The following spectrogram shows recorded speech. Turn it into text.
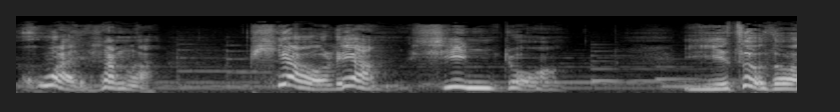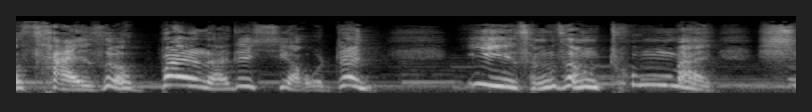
换上了漂亮新装，一座座彩色斑斓的小镇，一层层充满新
